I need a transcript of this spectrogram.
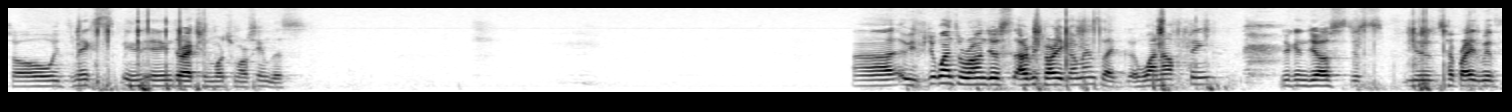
So it makes interaction much more seamless. Uh, if you want to run just arbitrary commands, like one-off thing, you can just, just you separate with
